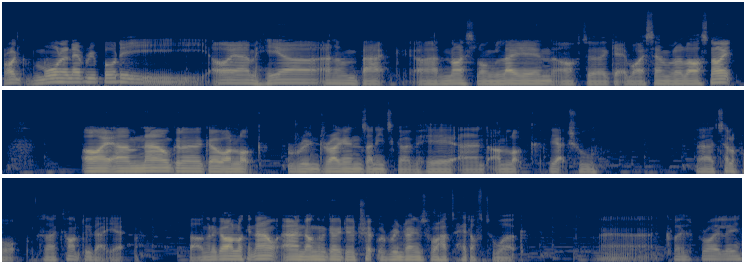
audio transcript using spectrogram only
Right, good morning, everybody. I am here and I'm back. I had a nice long lay in after getting my assembler last night. I am now going to go unlock Rune Dragons. I need to go over here and unlock the actual uh, teleport because I can't do that yet. But I'm going to go unlock it now and I'm going to go do a trip with Rune Dragons before I have to head off to work. Uh, close brightly.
